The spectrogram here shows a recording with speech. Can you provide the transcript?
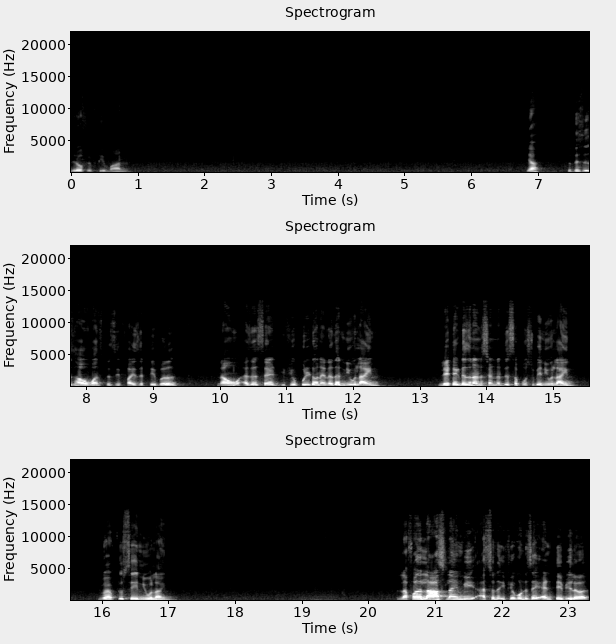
Zero fifty one, yeah. So this is how one specifies a table now, as I said if you put it on another new line LaTeX does not understand that this is supposed to be a new line. You have to say new line. For the last line we as soon as if you are going to say end tabular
